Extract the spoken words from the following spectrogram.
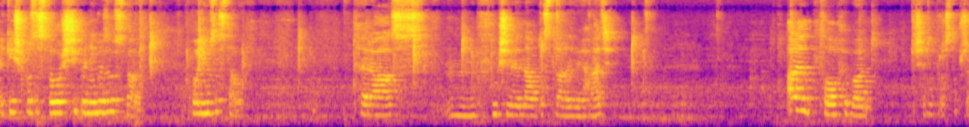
jakieś pozostałości po niego zostały. Po nim zostały. Teraz mm, musimy na autostradę wjechać. Ale to chyba się po prostu prze.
